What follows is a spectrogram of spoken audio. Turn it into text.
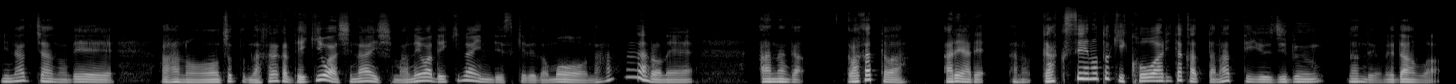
になっちゃうのであのちょっとなかなかできはしないし真似はできないんですけれどもなんだろうね。あなんか分かったわ。あれあれ。あの学生の時こうありたかったなっていう自分なんだよねダンは。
